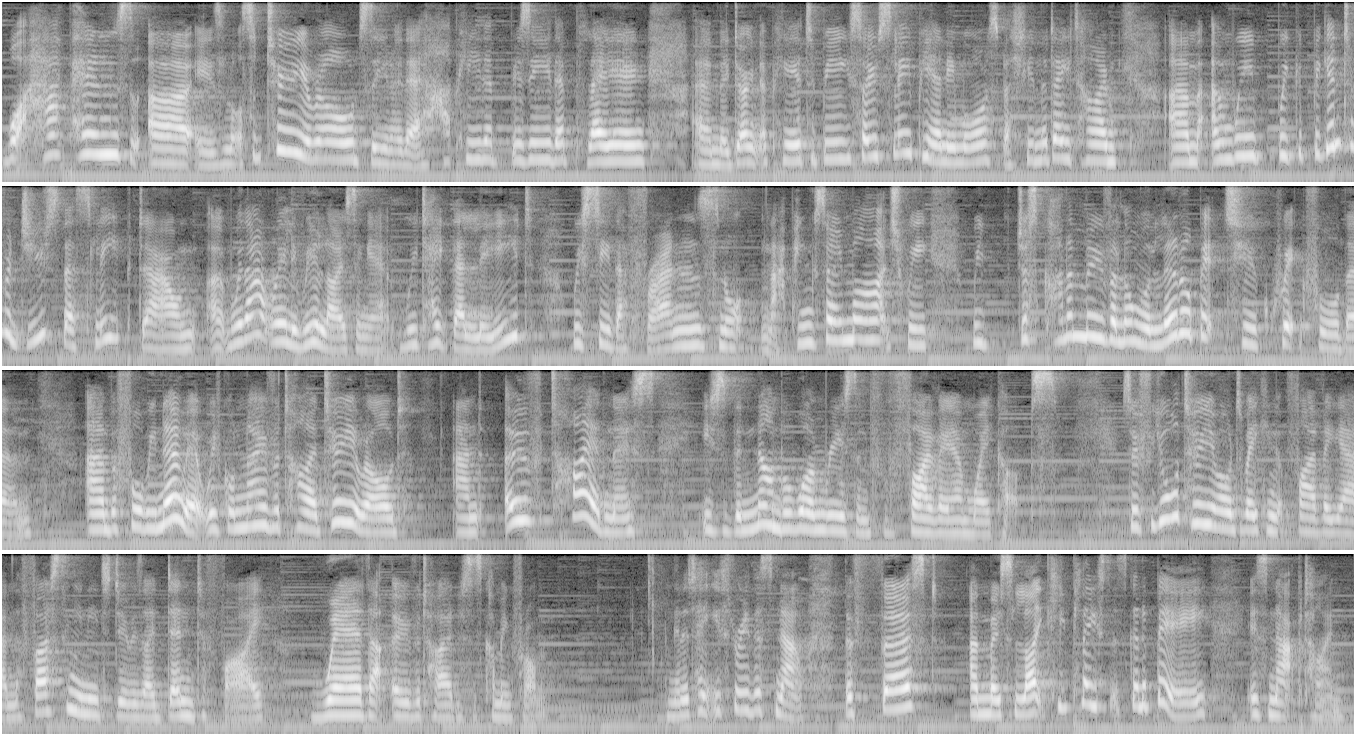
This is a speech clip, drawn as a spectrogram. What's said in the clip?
What happens uh, is lots of two-year-olds, you know, they're happy, they're busy, they're playing, and they don't appear to be so sleepy anymore, especially in the daytime. Um, and we, we begin to reduce their sleep down uh, without really realizing it. We take their lead, we see their friends not napping so much, we, we just kind of move along a little bit too quick for them. And before we know it, we've got an overtired two-year-old, and overtiredness is the number one reason for 5 a.m. wake-ups. So if your two-year-old's waking at 5 a.m., the first thing you need to do is identify where that overtiredness is coming from. I'm going to take you through this now. The first and most likely place it's going to be is nap time.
